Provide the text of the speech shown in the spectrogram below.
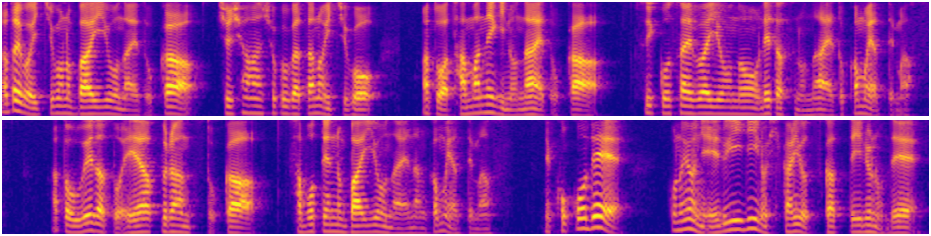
例えばイチゴの培養苗とか種子繁殖型のイチゴあとは玉ねぎの苗とか水耕栽培用のレタスの苗とかもやってます。あと上だとエアプランツとかサボテンの培養苗なんかもやってます。でここでこのように LED の光を使っているので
